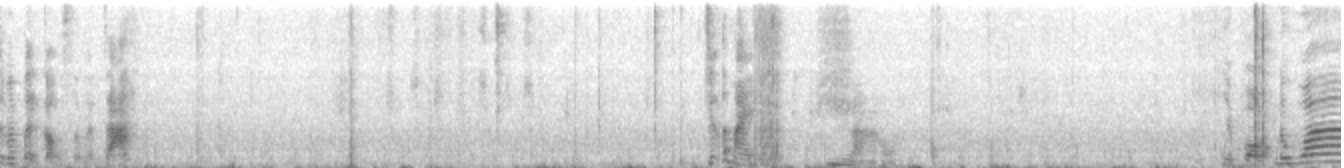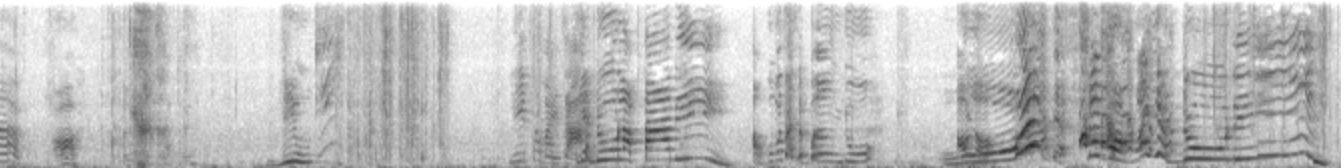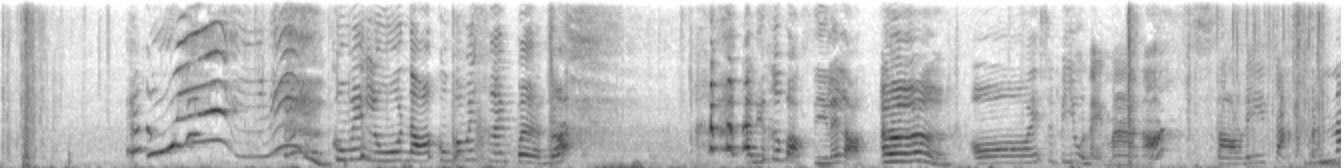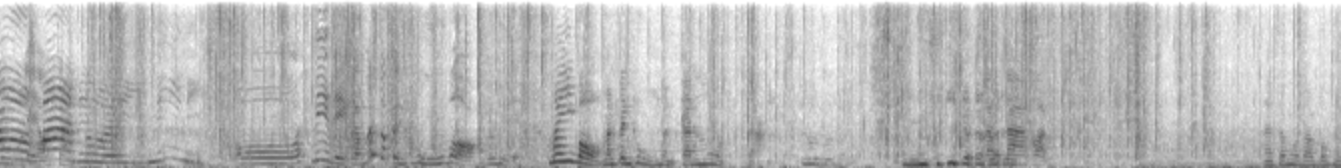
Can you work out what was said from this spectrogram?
จะมาเปิดกล่องสุ่มนะจ๊ะ จื้อทำไม พี่ลาว อย่าบอกนะว่า อ๋อ มันมีขันเลยริวดิรีบทำไมจ๊ะ อย่าดูหลับตาดิ เอากูมาตั้งแต่เบิงอยู่โอ้เอาเหรอยก็บอกว่าอย่าดูดิ กูไม่รู้เนาะ กูก็ไม่เคยเปิดเนาะ อั นนี้คือบอกสีเลยเหรอ เออ โอ้ยฉันไปอยู่ไหนมาเนาะ sorry จ้ะมันนอกรู้แล้วมาจ้ะกเลย นี่นี่โอ้ยนี่เด็กอะมันก็เป็นถุงบอกดูดิเด็กไม่บอกมันเป็นถุงเหมือนกันหมดจ้ะรุนรุนดับตาก่อนอะสมมติเราบอกหู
